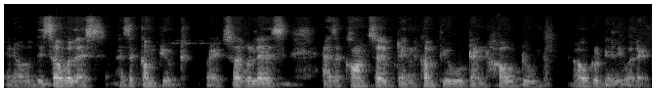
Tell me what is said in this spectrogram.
you know the serverless as a compute, right? Serverless as a concept and compute and how to how to deliver it.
